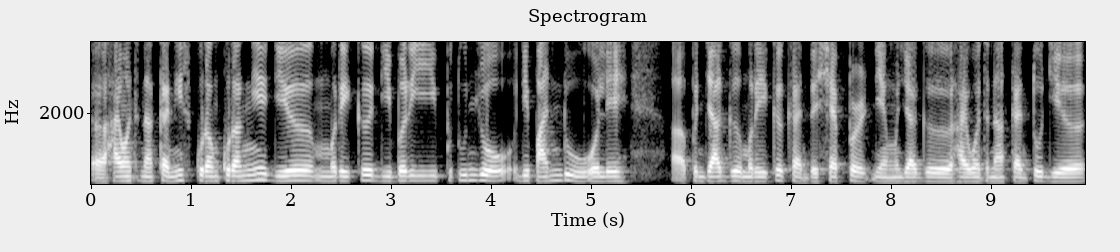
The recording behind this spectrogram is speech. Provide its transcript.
uh, haiwan ternakan ni sekurang-kurangnya dia mereka diberi petunjuk, dipandu oleh uh, penjaga mereka kan the shepherd yang menjaga haiwan ternakan tu dia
